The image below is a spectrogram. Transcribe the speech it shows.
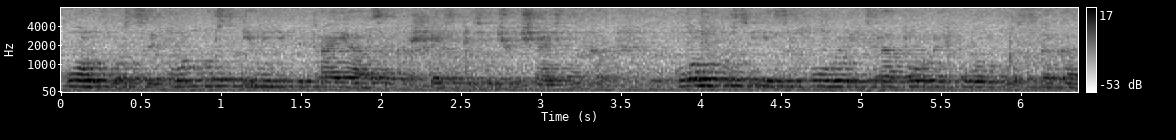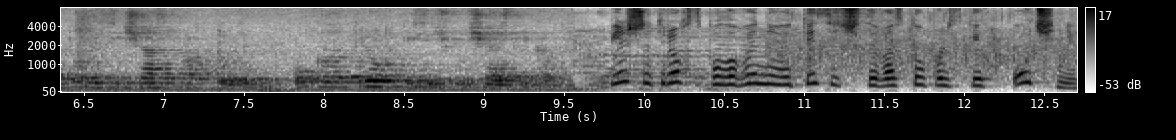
конкурсы. Конкурс имени Петра Яцека, 6 тысяч участников. Конкурс, языково-литературный конкурс, который сейчас проходит, около трех тысяч участников. Більше трьох з половиною тисяч севастопольських учнів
